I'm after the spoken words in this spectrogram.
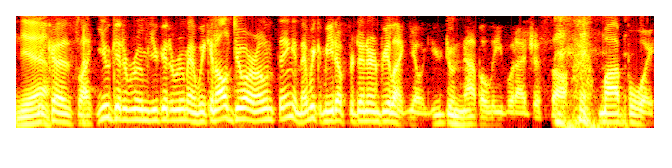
Yeah. Because like you get a room, you get a room, and we can all do our own thing, and then we can meet up for dinner and be like, "Yo, you do not believe what I just saw, my boy.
